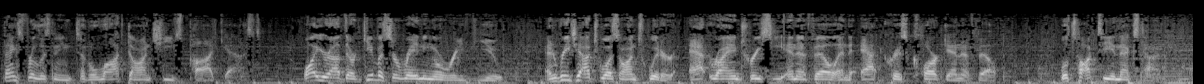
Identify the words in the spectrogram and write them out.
Thanks for listening to the Locked On Chiefs podcast. While you're out there, give us a rating or review. And reach out to us on Twitter at Ryan Tracy NFL and at Chris Clark NFL. We'll talk to you next time.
